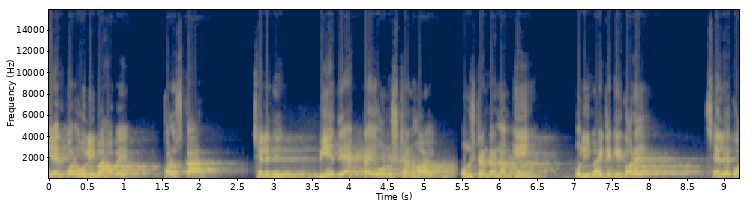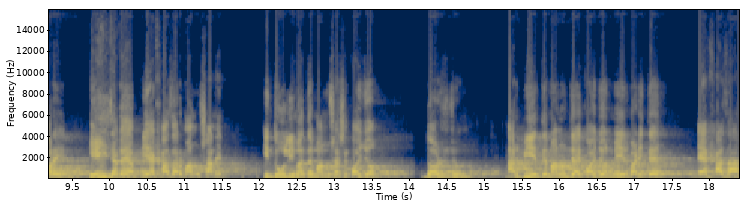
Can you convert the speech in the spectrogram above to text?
এরপর অলিমা হবে খরচ কার ছেলেদের। বিয়েতে একটাই অনুষ্ঠান হয়। অনুষ্ঠানটার নাম কি? অলিমা। এটা কে করে? ছেলে করে। এই জায়গায় আপনি এক হাজার মানুষ আনেন। কিন্তু অলিমাতে মানুষ আসে কয়জন? দশ জন আর বিয়েতে মানুষ যায় কয়জন? মেয়ের বাড়িতে এক হাজার।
